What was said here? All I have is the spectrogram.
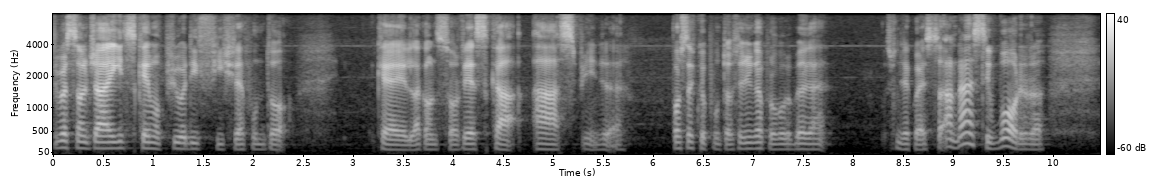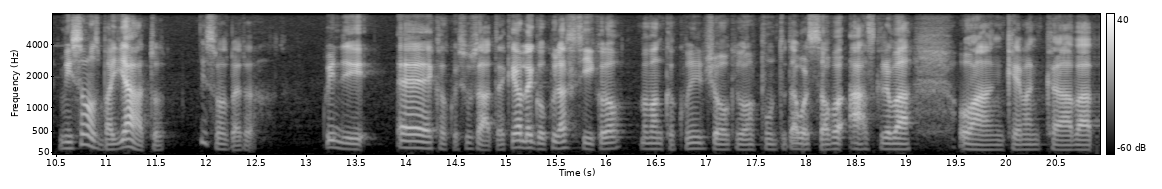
più personaggi in schermo più è difficile appunto che la console riesca a spingere. Forse qui appunto se non proprio per spingere questo. Ah, Dynasty Warrior, mi sono sbagliato, mi sono sbagliato. Quindi, ecco qui, scusate, che io leggo qui l'articolo, ma manco alcuni giochi come appunto Towers of Asgreba o anche mancava,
